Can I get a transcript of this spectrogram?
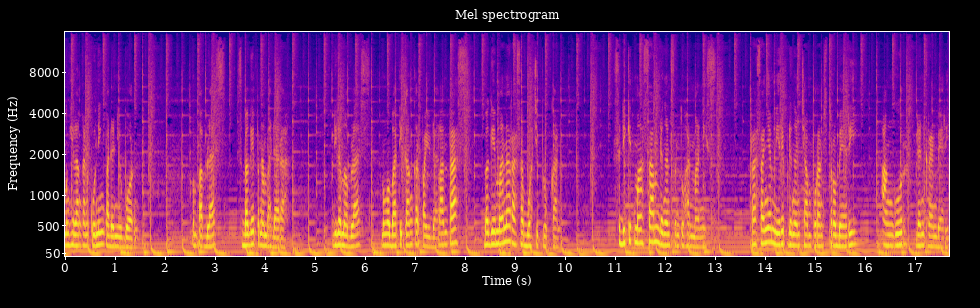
Menghilangkan kuning pada newborn 14. Sebagai penambah darah di 15, mengobati kanker payudara. Lantas, bagaimana rasa buah ciplukan? Sedikit masam dengan sentuhan manis. Rasanya mirip dengan campuran stroberi, anggur, dan cranberry.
